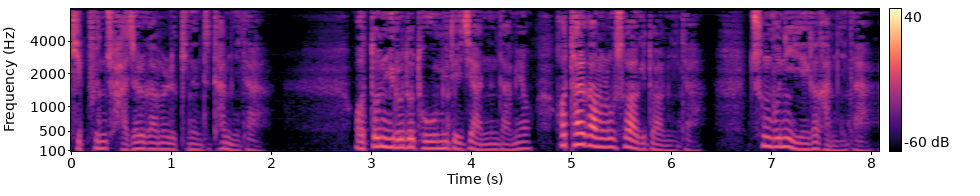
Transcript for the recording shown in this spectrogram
깊은 좌절감을 느끼는 듯 합니다. 어떤 위로도 도움이 되지 않는다며 허탈감을 호소하기도 합니다. 충분히 이해가 갑니다.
